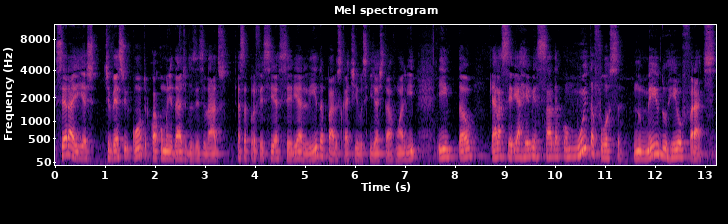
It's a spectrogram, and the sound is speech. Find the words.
Seraías tivesse encontro com a comunidade dos exilados, essa profecia seria lida para os cativos que já estavam ali, e então ela seria arremessada com muita força no meio do rio Eufrates,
